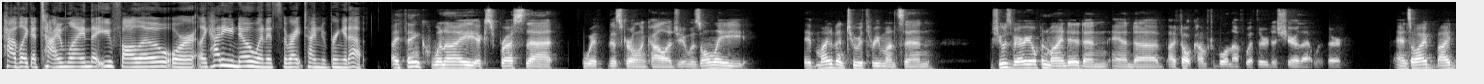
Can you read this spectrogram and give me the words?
have like a timeline that you follow or like how do you know when it's the right time to bring it up I think when I expressed that with this girl in college, it was only it might have been two or three months in. She was very open minded, and and uh, I felt comfortable enough with her to share that with her. And so I, I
